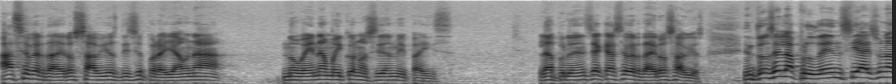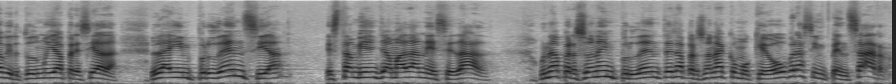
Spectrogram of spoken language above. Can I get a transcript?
hace verdaderos sabios, dice por allá una novena muy conocida en mi país. La prudencia que hace verdaderos sabios. Entonces la prudencia es una virtud muy apreciada. La imprudencia es también llamada necedad. Una persona imprudente es la persona como que obra sin pensar.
